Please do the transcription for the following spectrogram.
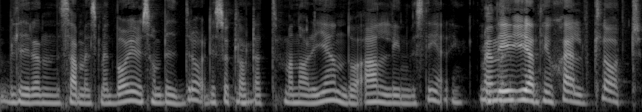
blir en samhällsmedborgare som bidrar. Det är såklart att man har igen då all investering. Men- det är egentligen självklart.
